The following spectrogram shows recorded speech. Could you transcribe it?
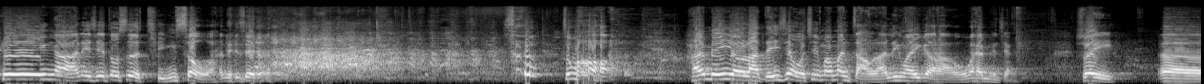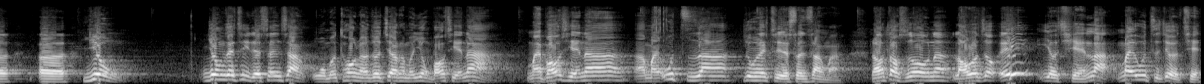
黑啊那些都是禽兽啊那些，怎么？还没有啦，等一下我去慢慢找了另外一个哈，我们还没讲，所以呃呃用用在自己的身上，我们通常都叫他们用保险呐，买保险呐，啊买屋子啊，用在自己的身上嘛，然后到时候呢老了之后，哎有钱了，卖屋子就有钱，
